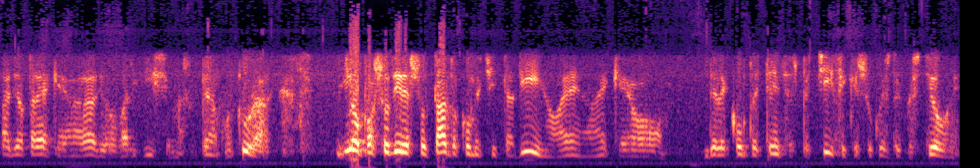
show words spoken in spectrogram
Radio 3 che è una radio validissima sul piano culturale, io posso dire soltanto come cittadino, eh, non è che ho delle competenze specifiche su queste questioni.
